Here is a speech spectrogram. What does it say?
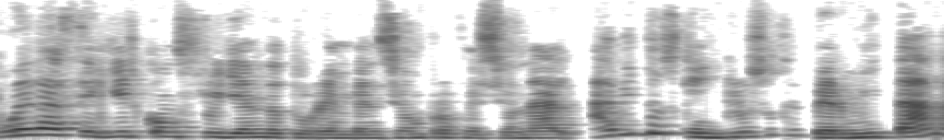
puedas seguir construyendo tu reinvención profesional, hábitos que incluso te permitan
